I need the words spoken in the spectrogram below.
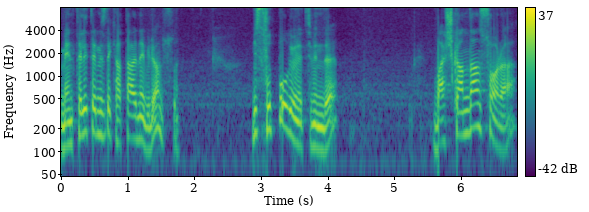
mentalitemizdeki hata ne biliyor musun? Biz futbol yönetiminde başkandan sonra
